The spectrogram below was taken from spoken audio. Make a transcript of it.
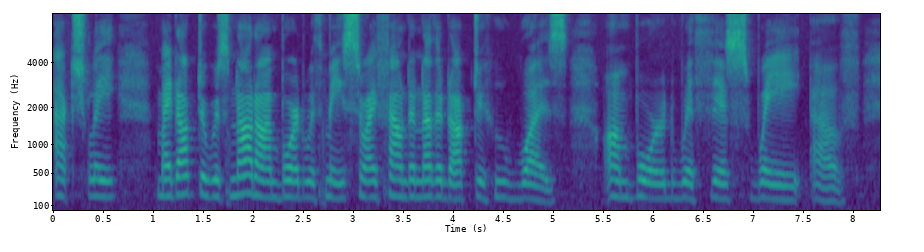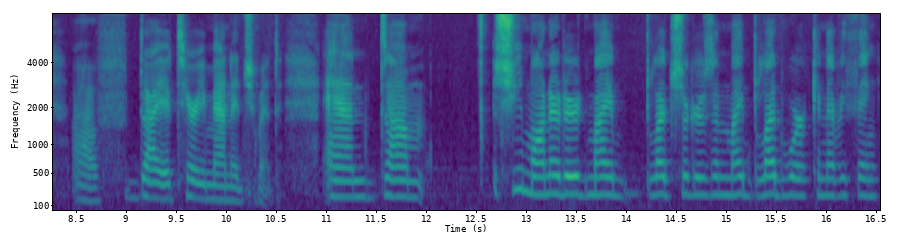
actually, my doctor was not on board with me, so I found another doctor who was on board with this way of, of dietary management. And um, she monitored my blood sugars and my blood work and everything.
